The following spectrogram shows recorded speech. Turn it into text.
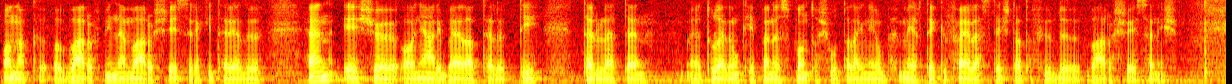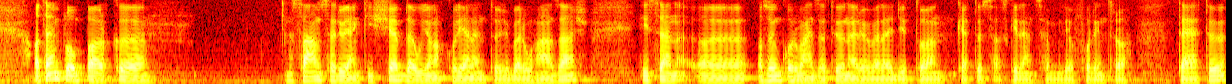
annak város, minden város részére kiterjedően, és a nyári bejárat előtti területen tulajdonképpen összpontosult a legnagyobb mértékű fejlesztés, tehát a fürdő részen is. A templompark számszerűen kisebb, de ugyanakkor jelentős beruházás, hiszen az önkormányzat önerővel együtt olyan 290 millió forintra tehető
